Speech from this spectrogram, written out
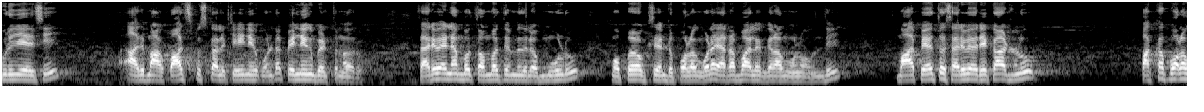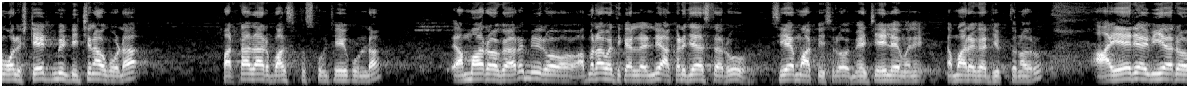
గురి చేసి అది మాకు పాస్ పుస్తకాలు చేయనీయకుండా పెండింగ్ పెడుతున్నారు. సర్వే నెంబర్ తొంభై తొమ్మిదిలో మూడు ముప్పై ఒక సెంటు పొలం కూడా ఎర్రబాలెం గ్రామంలో ఉంది. మా పేరుతో సర్వే రికార్డులు పక్క పొలం వాళ్ళు స్టేట్మెంట్ ఇచ్చినా కూడా పట్టాదారు పాస్ పుస్తకం చేయకుండా ఎంఆర్ఓ గారు మీరు అమరావతికి వెళ్ళండి అక్కడ చేస్తారు. సీఎం ఆఫీసులో మేము చేయలేమని ఎంఆర్ఓ గారు చెప్తున్నారు. ఆ ఏరియా విఆర్ఓ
